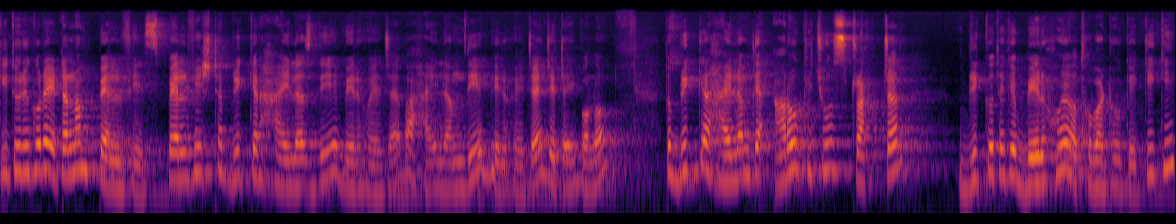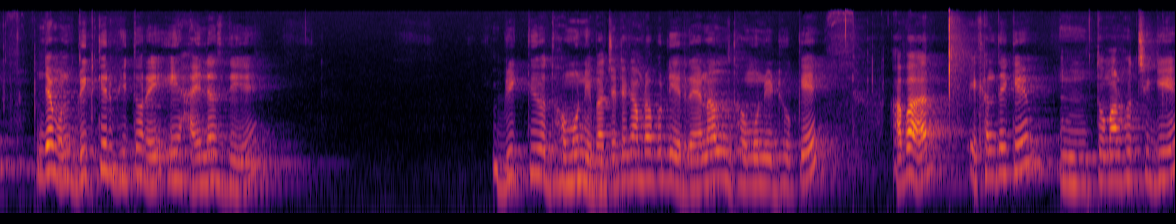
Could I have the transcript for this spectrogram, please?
কী তৈরি করে? এটার নাম পেলভিস। পেলভিসটা বৃক্ষের হাইলাস দিয়ে বের হয়ে যায় বা হাইলাম দিয়ে বের হয়ে যায়, যেটাই বলো। তো বৃক্ষের হাইলাম দিয়ে আরও কিছু স্ট্রাকচার বৃক্ষ থেকে বের হয় অথবা ঢোকে। কি কি? যেমন বৃক্ষের ভিতরে এই হাইলাস দিয়ে বৃক্ষীয় ধমনী বা যেটাকে আমরা বলি রেনাল ধমনী ঢুকে। আবার এখান থেকে তোমার হচ্ছে গিয়ে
